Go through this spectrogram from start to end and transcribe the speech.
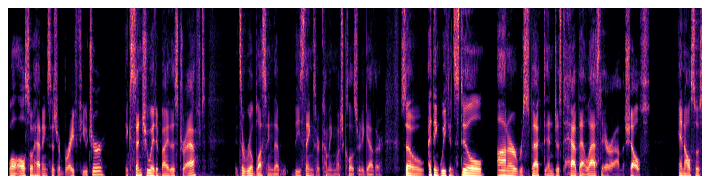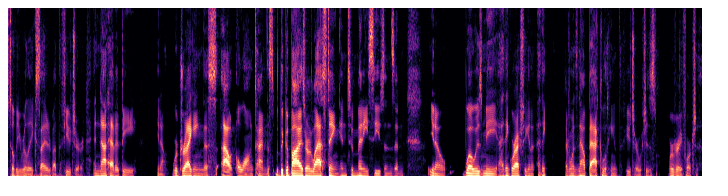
while also having such a bright future, accentuated by this draft, it's a real blessing that these things are coming much closer together. So I think we can still honor, respect, and just have that last era on the shelf, and also still be really excited about the future, and not have it be, you know, we're dragging this out a long time. This the goodbyes are lasting into many seasons, and you know, woe is me. I think we're actually gonna. I think everyone's now back looking at the future, which is we're very fortunate.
